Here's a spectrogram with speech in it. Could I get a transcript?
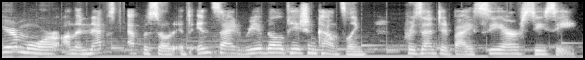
Hear more on the next episode of Inside Rehabilitation Counseling presented by CRCC.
